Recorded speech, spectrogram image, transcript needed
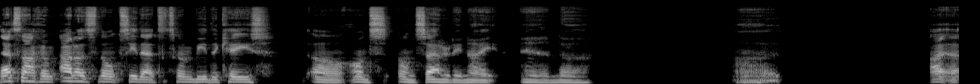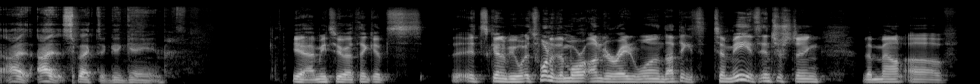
that's not going. to I just don't see that it's going to be the case uh, on on Saturday night, and uh, uh, I, I I expect a good game. Yeah, me too. I think it's it's going to be it's one of the more underrated ones. I think it's to me it's interesting the amount of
